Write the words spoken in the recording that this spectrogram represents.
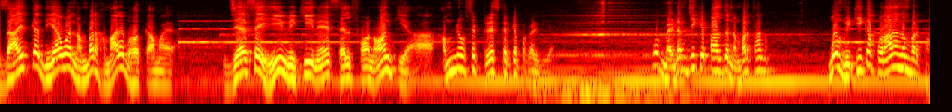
जाहिद का दिया हुआ नंबर हमारे बहुत काम आया। जैसे ही विकी ने सेल फ़ोन ऑन किया हमने उसे ट्रेस करके पकड़ लिया। वो मैडम जी के पास जो नंबर था ना वो विकी का पुराना नंबर था।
